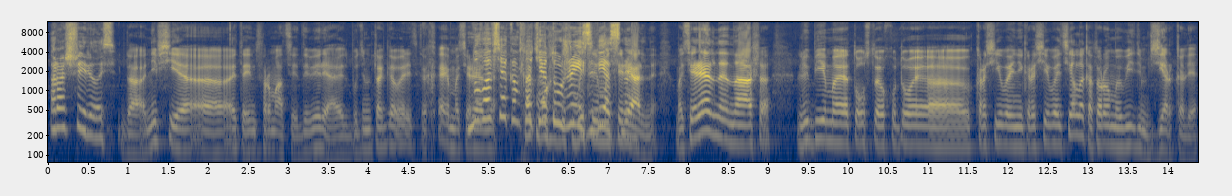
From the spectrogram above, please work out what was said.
расширилось. Да, не все э, этой информации доверяют, будем так говорить. Какая материальная? Ну, во всяком случае, как это уже известно. Материальная? материальная наша, любимое толстое, худое, красивое, некрасивое тело, которое мы видим в зеркале.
